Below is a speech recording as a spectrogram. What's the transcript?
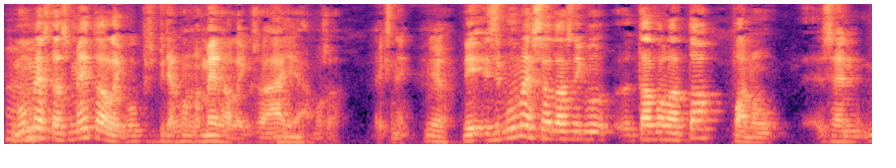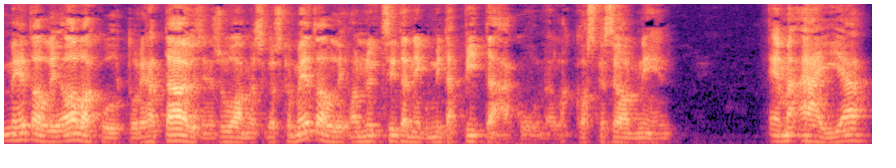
Mm. Mun mielestä taas metalli, kun pitää kuunnella metalli, kun se on äijää musa, eikö niin? Joo. Niin siis mun mielestä se on taas niinku, tavallaan tappanut sen metalli alakulttuuri ihan täysin Suomessa, koska metalli on nyt sitä, niinku, mitä pitää kuunnella, koska se on niin, en mä äijää,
